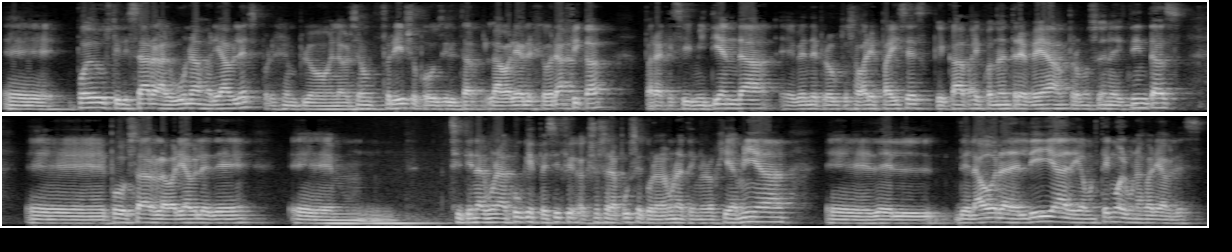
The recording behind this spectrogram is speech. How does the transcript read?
Eh, puedo utilizar algunas variables, por ejemplo, en la versión free yo puedo utilizar la variable geográfica para que si mi tienda eh, vende productos a varios países, que cada país cuando entre vea promociones distintas. puedo usar la variable de si tiene alguna cookie específica que yo se la puse con alguna tecnología mía. Eh, de la hora del día, digamos, tengo algunas variables.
